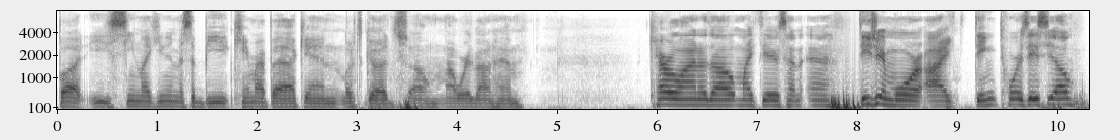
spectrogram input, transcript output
but he seemed like he didn't miss a beat. Came right back in, looked good. So I'm not worried about him. Carolina though, Mike Davis had eh. DJ Moore. I think tore his ACL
